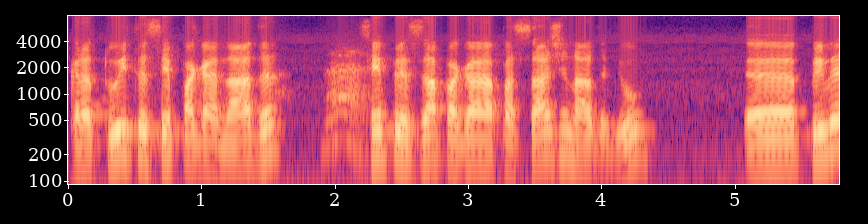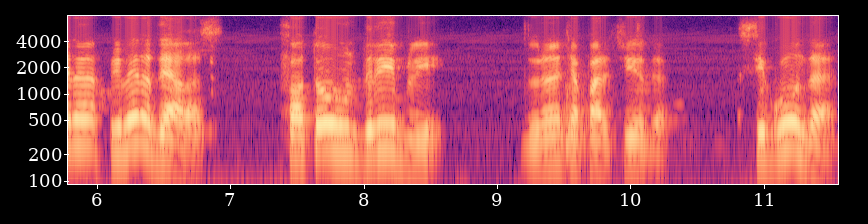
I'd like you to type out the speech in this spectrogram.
Gratuita, sem pagar nada. Sem precisar pagar a passagem, nada, viu? É, primeira, primeira delas. Faltou um drible durante a partida. Segunda,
